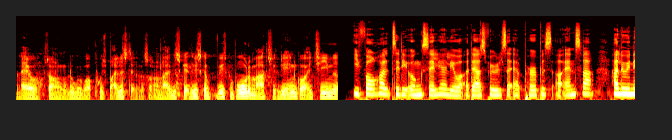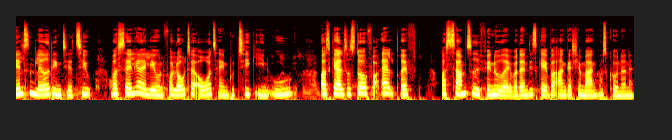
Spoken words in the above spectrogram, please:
lave sådan nogle, du kan gå og pusse brillestellen og sådan noget. Nej, vi skal, vi, skal, vi skal bruge dem aktivt, de indgår i teamet. I forhold til de unge sælgerelever og deres følelse af purpose og ansvar, har Louis Nielsen lavet et initiativ, hvor sælgereleven får lov til at overtage en butik i en uge, og skal altså stå for al drift, og samtidig finde ud af, hvordan de skaber engagement hos kunderne.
